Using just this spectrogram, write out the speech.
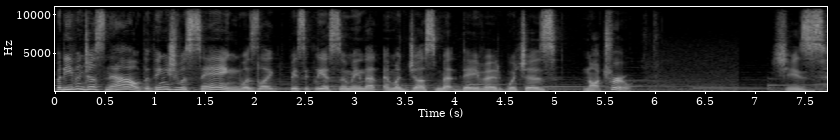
But even just now, the thing she was saying was like basically assuming that Emma just met David, which is not true. She's.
